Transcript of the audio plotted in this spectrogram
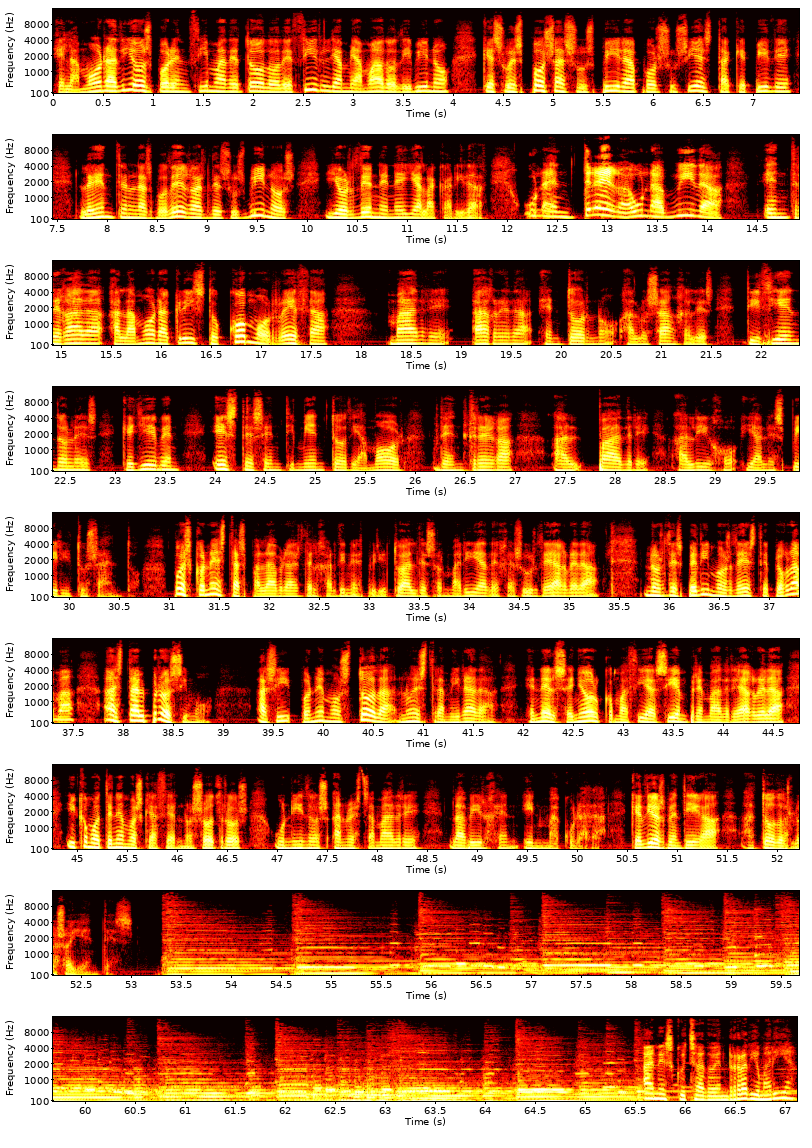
el amor a Dios por encima de todo, decirle a mi amado divino que su esposa suspira por su siesta, que pide le entren las bodegas de sus vinos y ordene en ella la caridad. Una entrega, una vida entregada al amor a Cristo, como reza Madre ágreda en torno a los ángeles, diciéndoles que lleven este sentimiento de amor, de entrega al Padre, al Hijo y al Espíritu Santo. Pues con estas palabras del Jardín Espiritual de Sor María de Jesús de Ágreda nos despedimos de este programa hasta el próximo. Así ponemos toda nuestra mirada en el Señor, como hacía siempre Madre Ágreda y como tenemos que hacer nosotros, unidos a nuestra Madre, la Virgen Inmaculada. Que Dios bendiga a todos los oyentes. Han escuchado en Radio María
